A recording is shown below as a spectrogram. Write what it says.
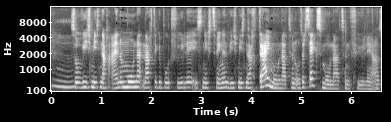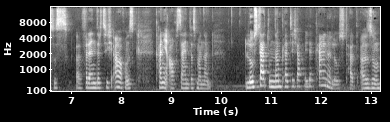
mhm. so wie ich mich nach einem Monat nach der Geburt fühle, ist nicht zwingend, wie ich mich nach drei Monaten oder sechs Monaten fühle. Also es äh, verändert sich auch. Und es kann ja auch sein, dass man dann Lust hat und dann plötzlich auch wieder keine Lust hat. Also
